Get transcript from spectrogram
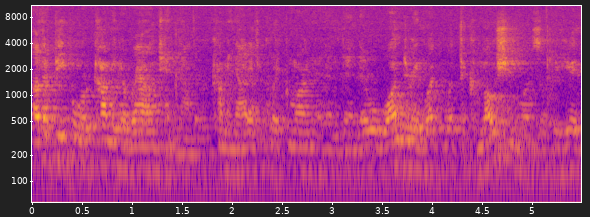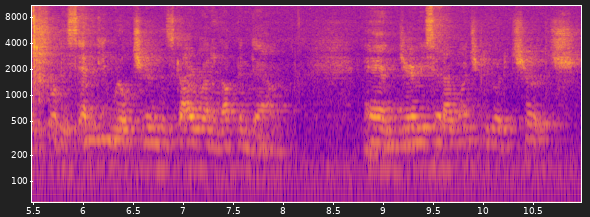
other people were coming around him now. They were coming out of the quick mart and, they were wondering what, what the commotion was over here. They saw this empty wheelchair and this guy running up and down. And Jeremy said, I want you to go to church.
